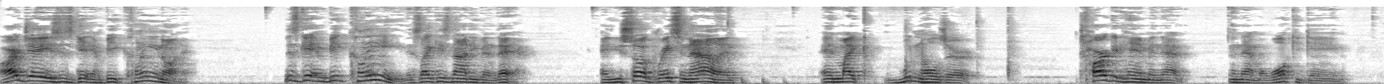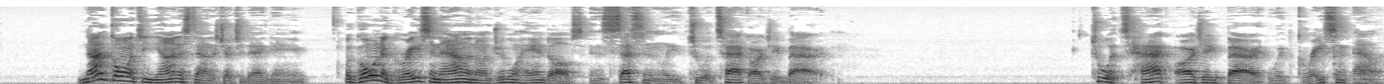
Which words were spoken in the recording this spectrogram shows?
RJ is just getting beat clean on it. Just getting beat clean. It's like he's not even there. And you saw Grayson Allen and Mike Budenholzer target him in that in that Milwaukee game. Not going to Giannis down the stretch of that game, but going to Grayson Allen on dribble handoffs incessantly to attack RJ Barrett. To attack RJ Barrett with Grayson Allen.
